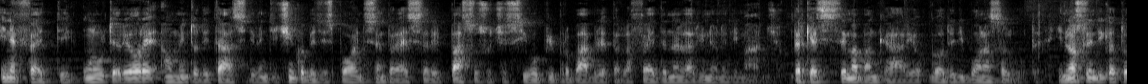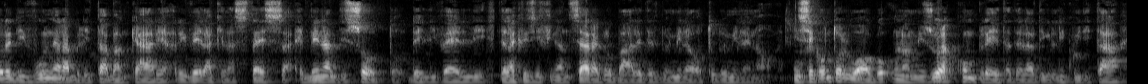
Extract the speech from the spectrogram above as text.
In effetti, un ulteriore aumento dei tassi di 25 basis point sembra essere il passo successivo più probabile per la Fed nella riunione di maggio, perché il sistema bancario gode di buona salute. Il nostro indicatore di vulnerabilità bancaria rivela che la stessa è ben al di sotto dei livelli della crisi finanziaria globale del 2008-2009. In secondo luogo, una misura completa della liquidità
